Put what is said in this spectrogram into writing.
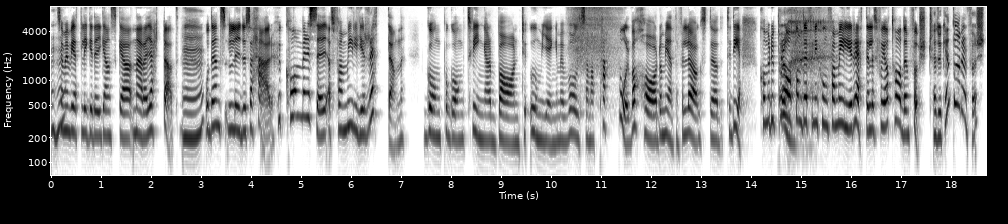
mm. som jag vet ligger dig ganska nära hjärtat. Mm. Och den lyder så här, hur kommer det sig att familjerätten gång på gång tvingar barn till umgänge med våldsamma pappor. Vad har de egentligen för lagstöd till det? Kommer du prata om definition familjerätt eller får jag ta den först? Ja, du kan ta den först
